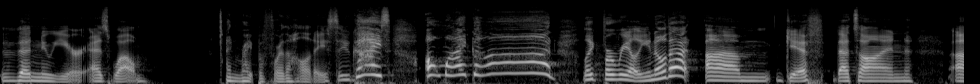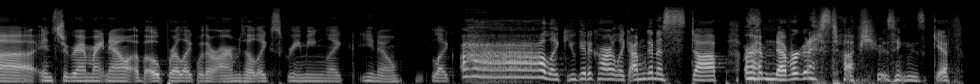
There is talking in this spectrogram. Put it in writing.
the new year as well and right before the holidays. So you guys, oh my god. Like for real. You know that um gif that's on uh, Instagram right now of Oprah like with her arms out, like screaming, like you know, like ah, like you get a car, like I'm gonna stop or I'm never gonna stop using this GIF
